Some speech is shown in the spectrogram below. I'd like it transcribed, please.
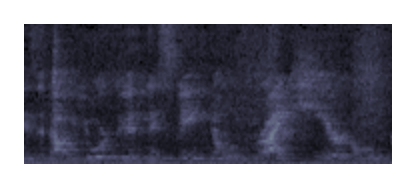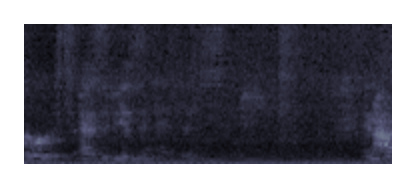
is about your goodness being known right here on earth as it is in heaven. And I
